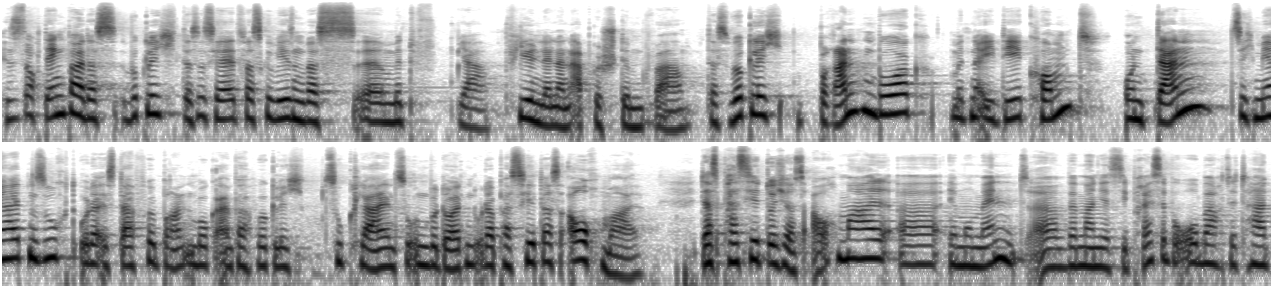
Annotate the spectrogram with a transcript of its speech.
Ist es auch denkbar, dass wirklich, das ist ja etwas gewesen, was äh, mit ja, vielen Ländern abgestimmt war, dass wirklich Brandenburg mit einer Idee kommt und dann sich Mehrheiten sucht oder ist dafür Brandenburg einfach wirklich zu klein, zu unbedeutend oder passiert das auch mal? Das passiert durchaus auch mal. Äh, Im Moment, äh, wenn man jetzt die Presse beobachtet hat,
